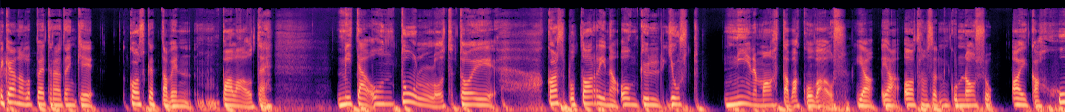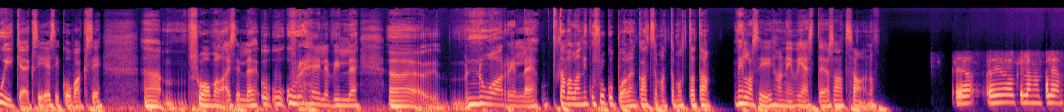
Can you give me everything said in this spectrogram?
Mikä on ollut Petra jotenkin koskettavin palaute, mitä on tullut? Toi kasvutarina on kyllä just niin mahtava kuvaus. Ja, ja oothan sä niin noussut aika huikeaksi esikuvaksi äh, suomalaisille u- urheileville äh, nuorille, tavallaan niin sukupuolen katsomatta, mutta tota, millaisia ihania viestejä sä oot saanut? Ja, joo, kyllä mä paljon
